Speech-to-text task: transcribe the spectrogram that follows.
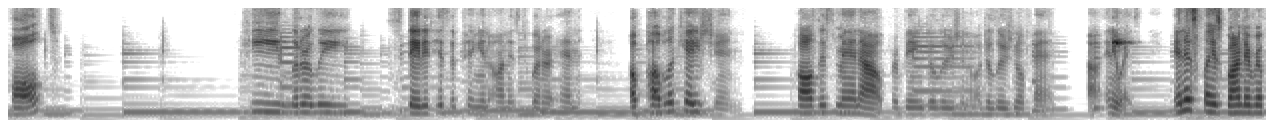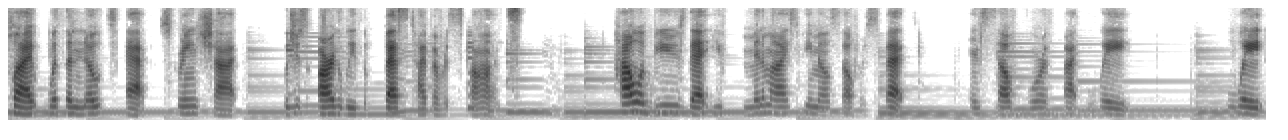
fault. He literally stated his opinion on his Twitter, and a publication called this man out for being delusional, a delusional fan. Uh, anyways, in his place, Grande replied with a Notes app screenshot, which is arguably the best type of response. How abused that you've minimized female self respect and self worth by. Wait, wait,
